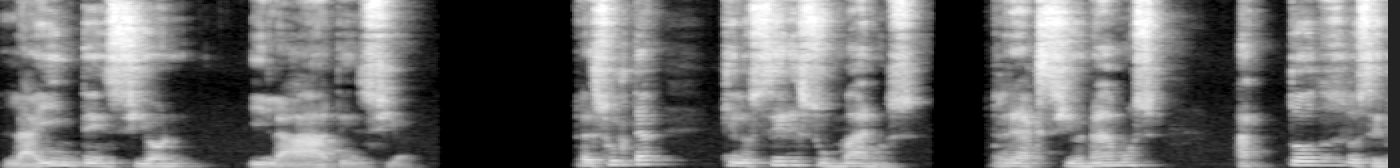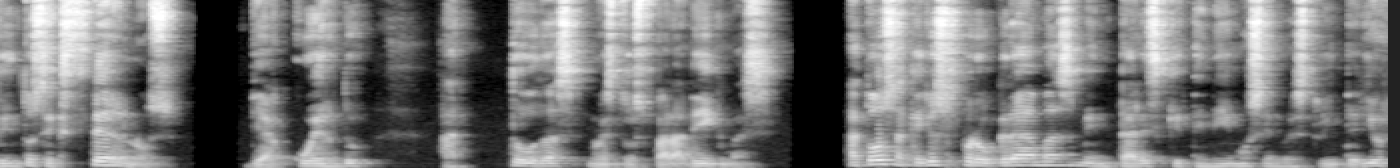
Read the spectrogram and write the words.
la intención y la atención. Resulta que los seres humanos reaccionamos a todos los eventos externos de acuerdo a todos nuestros paradigmas a todos aquellos programas mentales que tenemos en nuestro interior.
